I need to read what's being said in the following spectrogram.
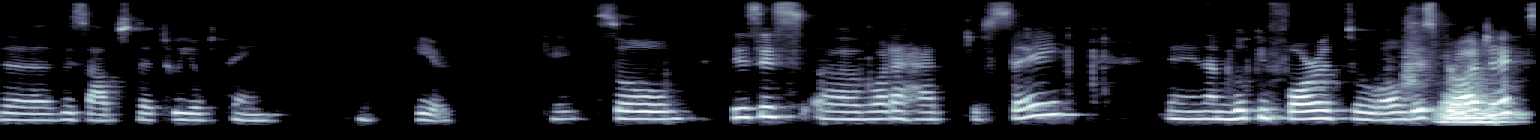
the results that we obtain here. Okay, so this is uh, what I had to say, and I'm looking forward to all these projects.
